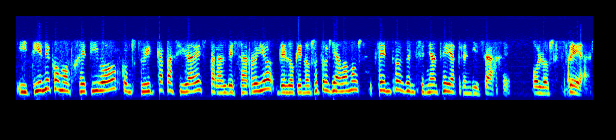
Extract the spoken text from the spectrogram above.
y tiene como objetivo construir capacidades para el desarrollo de lo que nosotros llamamos centros de enseñanza y aprendizaje, o los CEAS,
